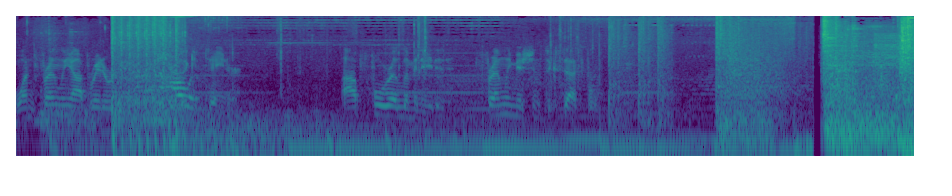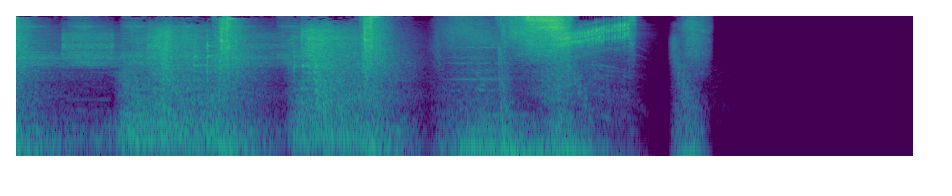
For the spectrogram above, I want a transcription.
One friendly operator remaining to secure the container. Op 4 eliminated. Friendly mission successful.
